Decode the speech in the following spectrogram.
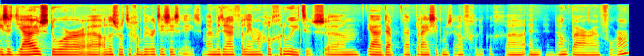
is het juist door eh, alles wat er gebeurd is, is, is mijn bedrijf alleen maar gegroeid. Dus ehm, ja, daar, daar prijs ik mezelf gelukkig eh, en, en dankbaar eh, voor.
